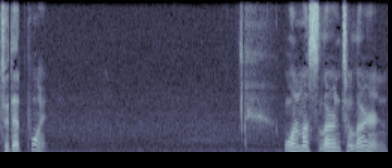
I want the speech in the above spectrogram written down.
to that point. One must learn to learn.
